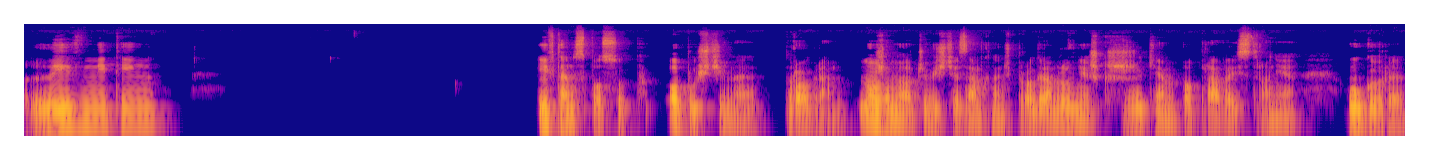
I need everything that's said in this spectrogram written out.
Leave Meeting i w ten sposób opuścimy program. Możemy oczywiście zamknąć program również krzyżykiem po prawej stronie u góry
